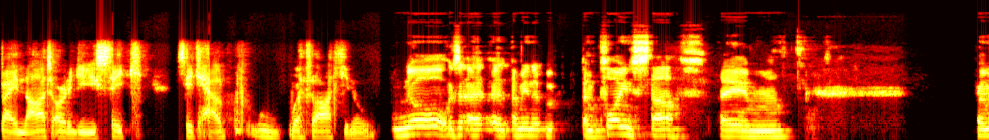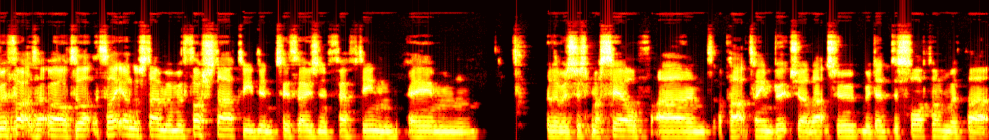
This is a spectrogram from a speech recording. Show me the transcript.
find that, or did you seek seek help with that? You know, no. Was, uh, uh, I mean, employing staff. Um, when we first, well, to, to let you understand, when we first started in 2015, um, there was just myself and a part-time butcher. That's who we did the slaughtering with that,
